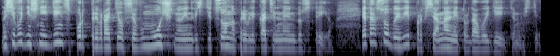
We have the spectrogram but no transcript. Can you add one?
На сегодняшний день спорт превратился в мощную инвестиционно-привлекательную индустрию. Это особый вид профессиональной трудовой деятельности.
